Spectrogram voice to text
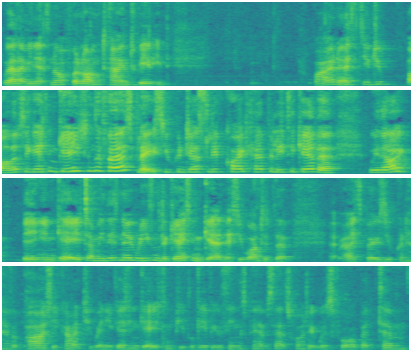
well, I mean, it's an awful long time to be. Why on earth did you bother to get engaged in the first place? You can just live quite happily together without being engaged. I mean, there's no reason to get engaged unless you wanted the. I suppose you can have a party, can't you, when you get engaged and people give you things? Perhaps that's what it was for. But um,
